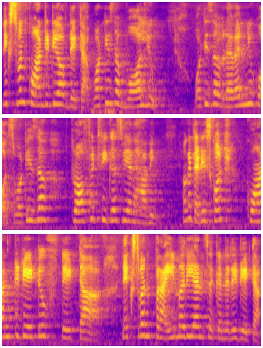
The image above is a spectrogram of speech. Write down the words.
Next one quantity of data. What is the volume? What is the revenue cost? What is the profit figures we are having? Okay that is called quantitative data. Next one primary and secondary data.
